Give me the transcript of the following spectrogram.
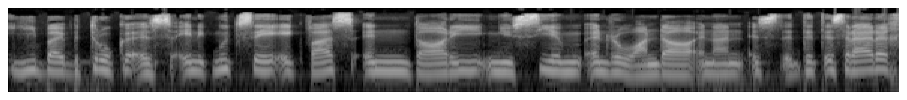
hierby betrokke is en ek moet sê ek was in daardie museum in Rwanda en dan is dit is regtig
